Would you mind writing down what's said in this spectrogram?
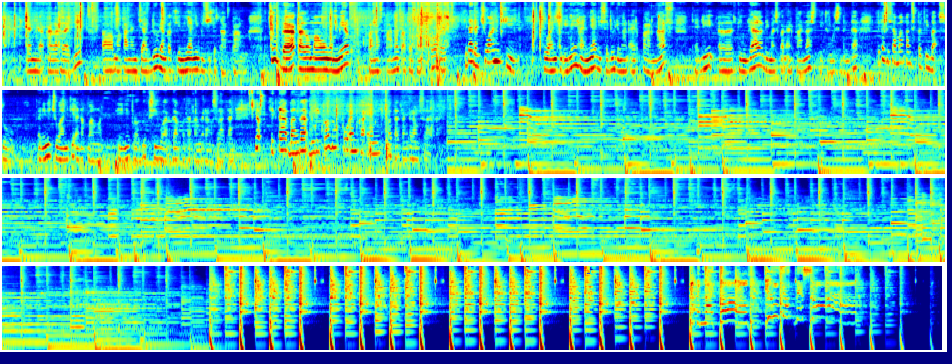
Dan nggak kalah lagi uh, makanan jadul yang kekinian ini biji ketapang. Juga kalau mau ngemil panas-panas atau sore-sore kita ada cuanki. Cuanki ini hanya diseduh dengan air panas. Jadi uh, tinggal dimasukkan air panas ditunggu sebentar kita bisa makan seperti bakso dan ini cuanki enak banget. Ini produksi warga kota Tangerang Selatan. Yuk kita bangga beli produk UMKM kota Tangerang Selatan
